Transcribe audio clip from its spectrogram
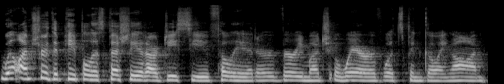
Well, I'm sure that people, especially at our DC affiliate, are very much aware of what's been going on.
